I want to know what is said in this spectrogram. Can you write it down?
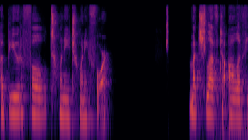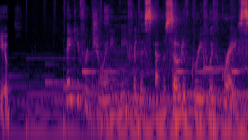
a beautiful 2024 much love to all of you Thank you for joining me for this episode of Grief with Grace.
